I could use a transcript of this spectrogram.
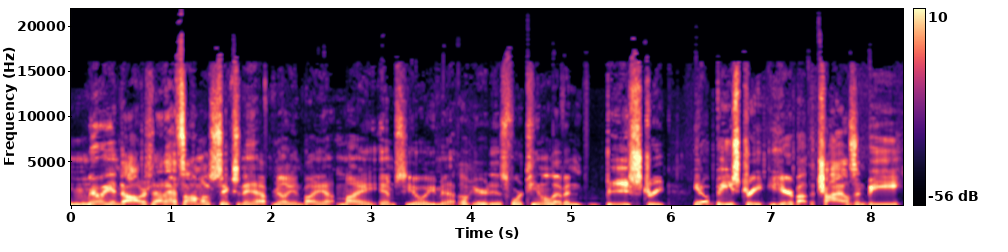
million dollars. Now that's almost six and a half million by my MCOE math. Oh, here it is, fourteen eleven B Street. You know B Street. You hear about the Childs and B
